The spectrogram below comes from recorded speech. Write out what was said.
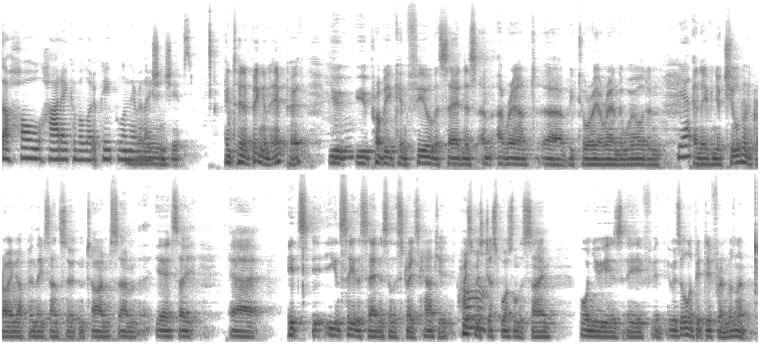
the whole heartache of a lot of people in their relationships. And Tina, being an empath, you Mm-hmm. you probably can feel the sadness um, around uh, Victoria, around the world, and Yeah. and even your children growing up in these uncertain times. Um, yeah, so uh, it's you can see the sadness on the streets, can't you? Oh. Christmas ah. just wasn't the same, or New Year's Eve. It, it was all a bit different, wasn't it?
